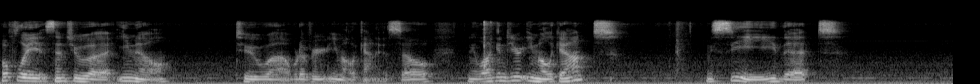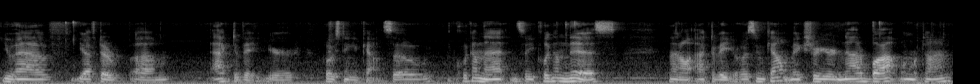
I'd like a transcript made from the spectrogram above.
hopefully it sent you an email to uh, whatever your email account is. So when you log into your email account, you see that you have you have to um, activate your hosting account. So click on that, and so you click on this, and then I'll activate your hosting account. Make sure you're not a bot one more time.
